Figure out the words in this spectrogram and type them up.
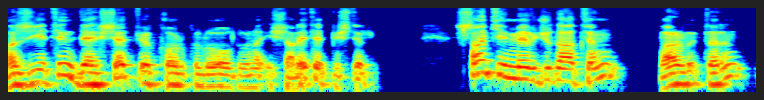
Vaziyetin dehşet ve korkulu olduğuna işaret etmiştir. Sanki mevcudatın, varlıkların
